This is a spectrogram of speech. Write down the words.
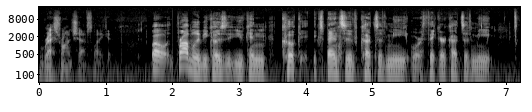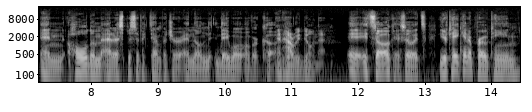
restaurant chefs like it. Well, probably because you can cook expensive cuts of meat or thicker cuts of meat and hold them at a specific temperature, and they'll they won't overcook. And how are we doing that? It's so okay. So it's you're taking a protein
